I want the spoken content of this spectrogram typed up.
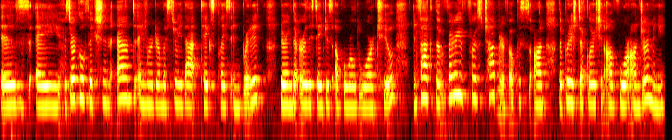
is a historical fiction and a murder mystery that takes place in Britain during the early stages of World War II. In fact, the very first chapter focuses on the British declaration of war on Germany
